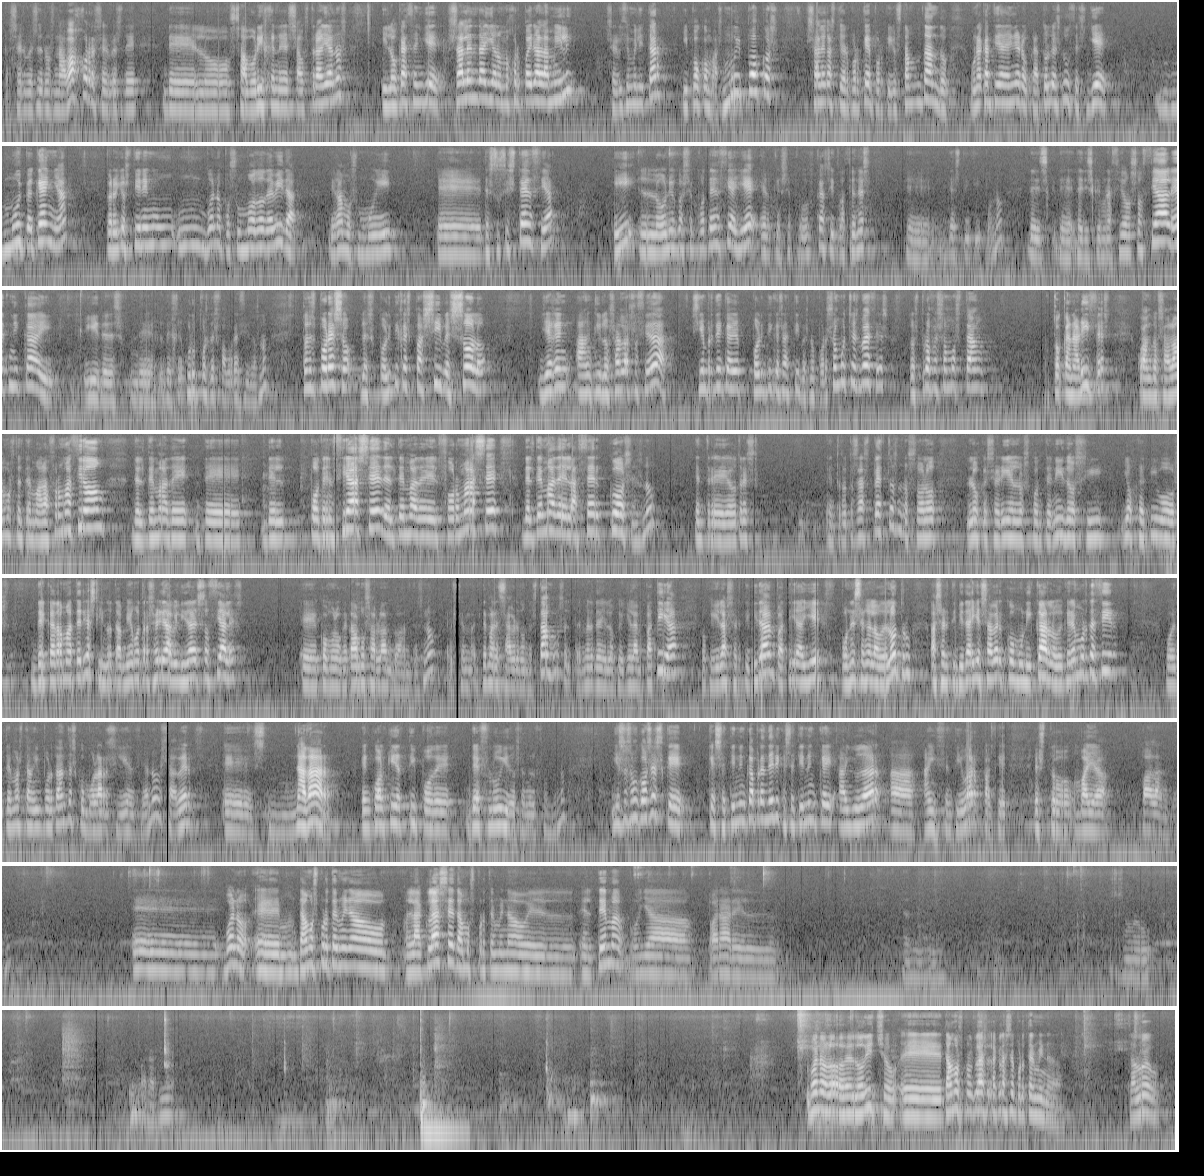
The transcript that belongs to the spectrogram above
reservas de los navajos, reservas de, de, los aborígenes australianos, y lo que hacen es, salen de ahí a lo mejor para ir a la mili, servicio militar, y poco más. Muy pocos salen a estudiar. ¿Por qué? Porque ellos están dando una cantidad de dinero que a todas las luces y muy pequeña, pero ellos tienen un, bueno, pues un modo de vida, digamos, muy eh, de subsistencia, y lo único que se potencia y el que se produzcan situaciones eh, de este tipo, ¿no? de, de, de, discriminación social, étnica y, y de, de, grupos desfavorecidos. ¿no? Entonces, por eso, las políticas pasivas solo lleguen a anquilosar la sociedad. Siempre tiene que haber políticas activas. ¿no? Por eso muchas veces los profes somos tan tocanarices cuando hablamos del tema de la formación, del tema de, del potenciarse, del tema del formarse, del tema del hacer cosas, ¿no? entre otros entre otros aspectos, no solo lo que serían los contenidos y, y objetivos de cada materia, sino también otra serie de habilidades sociales, eh, como lo que estábamos hablando antes, ¿no? El tema, de saber dónde estamos, el tema de lo que es la empatía, lo que es la asertividad, empatía y ponerse en el lado del otro, asertividad y es saber comunicar lo que queremos decir, o en temas tan importantes como la resiliencia. Saber eh, nadar en cualquier tipo de, fluidos en el fondo. Y esas son cosas que, se tienen que aprender y que se tienen que ayudar a incentivar para que esto vaya para adelante. Eh, bueno, eh, damos por terminado la clase, damos por terminado el, el tema. Voy a parar el, pararía. Bueno, lo, lo dicho, eh, damos por clase, la clase por terminada. Hasta luego.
